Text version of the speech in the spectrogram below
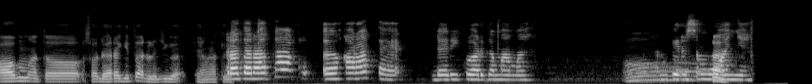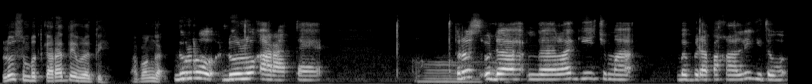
om atau saudara gitu ada juga yang atlet. Rata-rata eh, karate dari keluarga mama. Oh. Hampir semuanya. Lu sempet karate berarti? Apa enggak? Dulu, dulu karate. Oh. Terus udah enggak lagi, cuma beberapa kali gitu.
